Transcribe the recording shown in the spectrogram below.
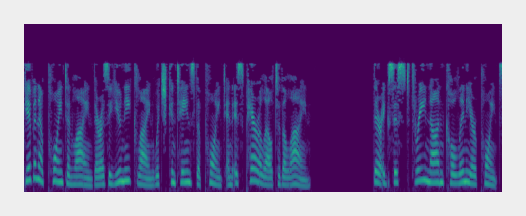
Given a point and line there is a unique line which contains the point and is parallel to the line there exist three non-collinear points,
